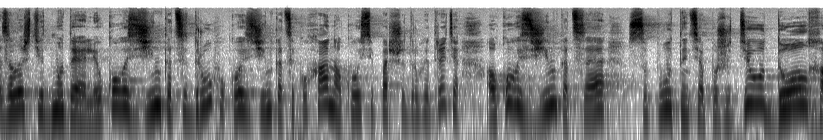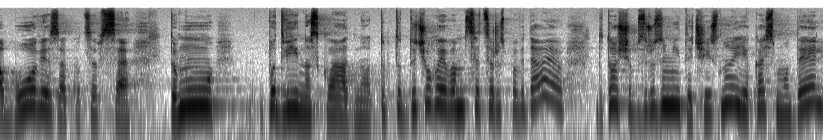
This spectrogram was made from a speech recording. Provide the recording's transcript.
залежить від моделі. У когось жінка це друг, у когось жінка це кохана, у когось і перше, друге, третє, а у когось жінка це супутниця по життю, долг, обов'язок, оце все. Тому подвійно складно. Тобто, до чого я вам все це розповідаю? До того, щоб зрозуміти, чи існує якась модель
